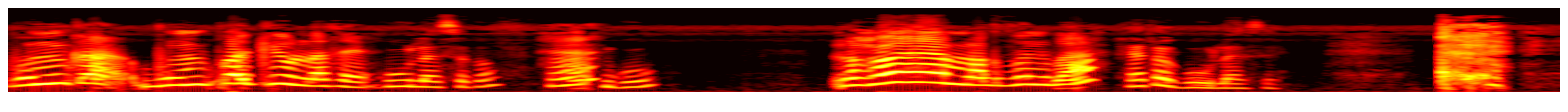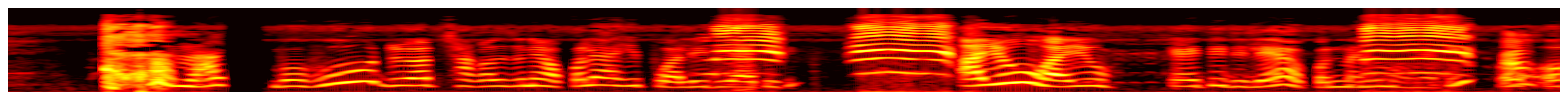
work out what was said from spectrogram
ভূমিকা ভূমিকা কি ওলাইছে গু ওলাইছে ক হে গু নহয় মাকজনী বা সিহঁতৰ গু ওলাইছে মাক বহুত দূৰত ছাগলীজনী অকলে আহি পোৱালি দিয়া আয়ু আয়ু এটি দিলে অকণমানি অ।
